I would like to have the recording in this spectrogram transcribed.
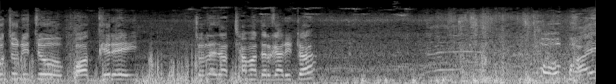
উঁচু নিচু পথ ঘেরেই চলে যাচ্ছে আমাদের গাড়িটা। ও ভাই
